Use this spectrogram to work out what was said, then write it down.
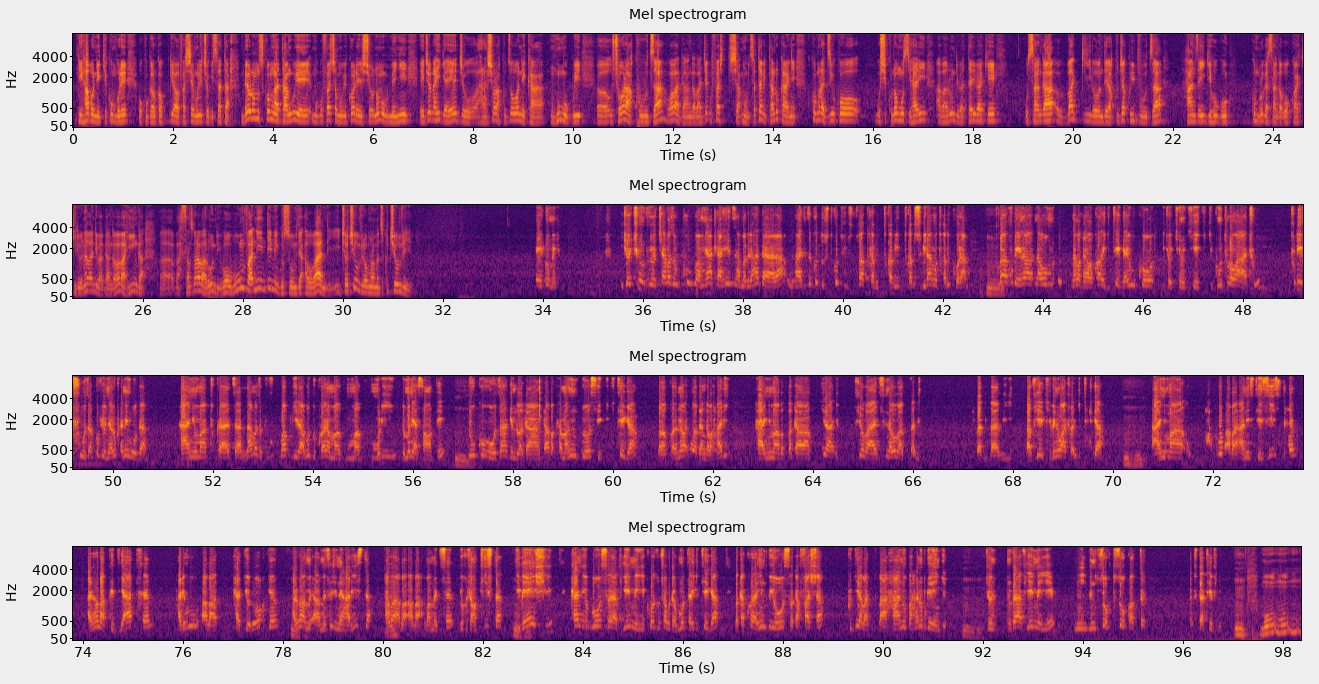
ntihaboneke kumbure ukugaruka kugira bafashe muri ico gisata mbere no musiko mwatanguye mu gufasha mu bikoresho no mu bumenyi ejo na ejo harashobora kuzoboneka nk'umugwi uh, ushobora kuza w'abaganga baje gufasha mu bisata bitandukanye kuko murazi yuko gushika uno munsi hari abarundi batari bake usanga bagirondera kuja kwivuza hanze y'igihugu kumbura ugasanga bo kwakiriwe n'abandi baganga b'abahinga basanzwe n'abarundi bo bumva n'indimi gusumbya abo bandi icyo cyumviro muramaze kucyumvira icyo cyumviro cyamaze gukurwa mu myaka yaheze hama birahagarara uhageze ko tukabisubiramo tukabikora hmm. twavugaye n'abaganga bakwaho igitega yuko icyo kintu ku mutima wacu turifuza ko byonyaruka n'ingoga hanyuma tukaza namaze kubabwira abo dukora muri domene ya sante nuko hmm. hoza hagenda abaganga bakamara nk'inzu yose igitega bagakora n'abaganga bahari hanyuma bakagira ibyo bazi nabo babyereke bene wacu bari gitega mm-hmm. hanyuma aho aba anesthesiste hariho aba pediatre hariho aba cardiologue hmm. hariho aba mesagenehaliste abametse mm-hmm. urgentiste mm-hmm. ni benshi kandi bose barabyemeye ko bazoshobora kuja mu ntara y'igitega bagakora indwi yose bagafasha kugira bahanu bahanu ubwenge ivyo baravyemeye ni ibintu tuzokora tudatevye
